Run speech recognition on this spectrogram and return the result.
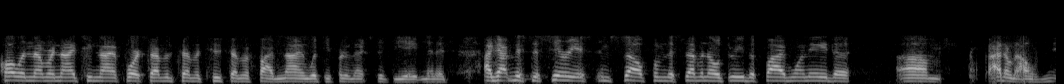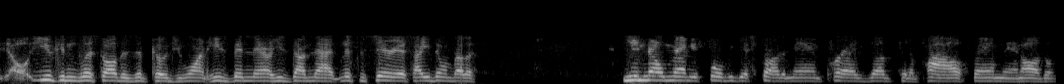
Call in number nine two nine four seven seven two seven five nine with you for the next fifty eight minutes. I got Mr. Serious himself from the seven oh three, the five one eight, the um I don't know. You can list all the zip codes you want. He's been there. He's done that. Mr. Serious, how you doing, brother? You know, man, before we get started, man, prayers up to the Powell family and all those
